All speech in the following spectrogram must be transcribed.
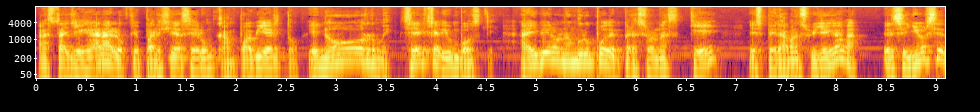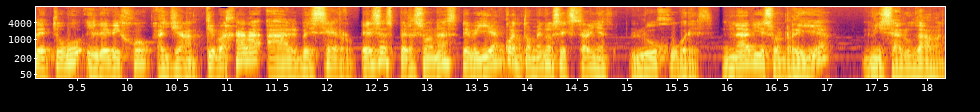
hasta llegar a lo que parecía ser un campo abierto, enorme, cerca de un bosque. Ahí vieron a un grupo de personas que esperaban su llegada. El señor se detuvo y le dijo a Jan que bajara al becerro. Esas personas se veían cuanto menos extrañas, lúgubres. Nadie sonreía ni saludaban.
